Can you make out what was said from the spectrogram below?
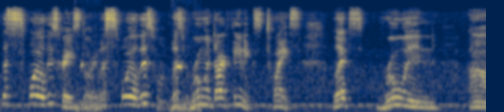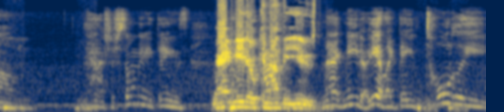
let's spoil this great story. Let's spoil this one. Let's ruin Dark Phoenix twice. Let's ruin, um, gosh, there's so many things. Magneto cannot be used Magneto, yeah, like they totally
